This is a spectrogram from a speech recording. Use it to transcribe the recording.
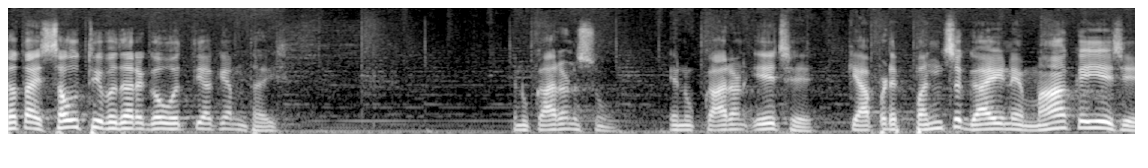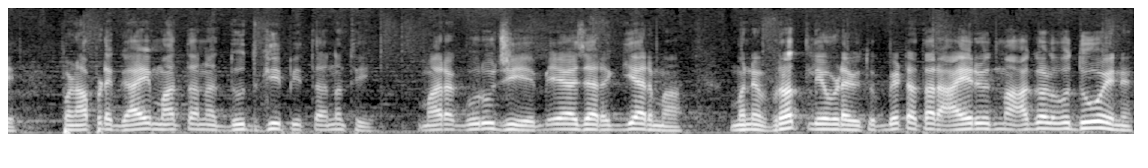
છતાંય સૌથી વધારે ગૌ હત્યા કેમ થાય છે? એનું કારણ શું? એનું કારણ એ છે કે આપણે પંચ ગાયને માં કહીએ છીએ, પણ આપણે ગાય માતાના દૂધ ઘી પીતા નથી. મારા ગુરુજીએ બે હજાર અગિયારમાં મને વ્રત લેવડાવ્યું હતું. બેટા, તારા આયુર્વેદમાં આગળ વધવું હોય ને,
